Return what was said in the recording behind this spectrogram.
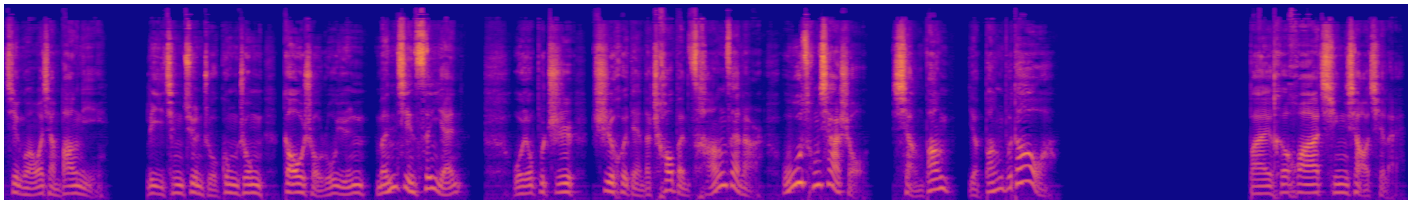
尽管我想帮你，丽清郡主宫中高手如云，门禁森严，我又不知智慧点的抄本藏在哪儿，无从下手，想帮也帮不到啊。”百合花轻笑起来，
